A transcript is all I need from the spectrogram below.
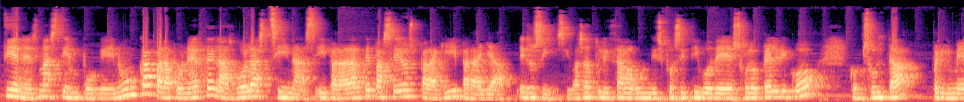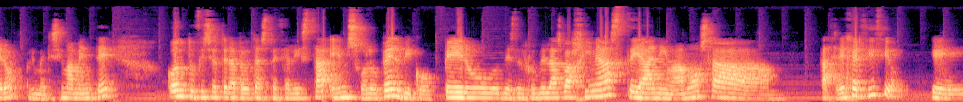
Tienes más tiempo que nunca para ponerte las bolas chinas y para darte paseos para aquí y para allá. Eso sí, si vas a utilizar algún dispositivo de suelo pélvico, consulta primero, primerísimamente, con tu fisioterapeuta especialista en suelo pélvico. Pero desde el Club de las Vaginas te animamos a hacer ejercicio, que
